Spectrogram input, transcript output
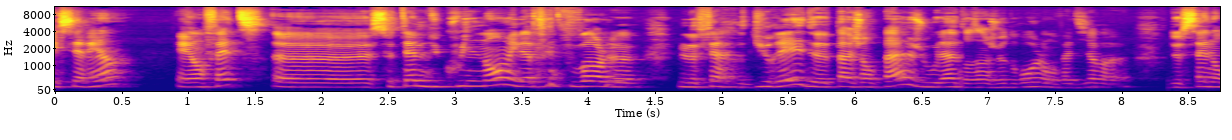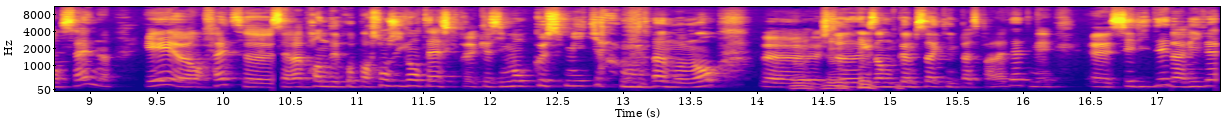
et c'est rien, et en fait, euh, ce thème du couinement, il a fait de pouvoir le, le faire durer de page en page, ou là, dans un jeu de rôle, on va dire, euh, de scène en scène. Et euh, en fait, euh, ça va prendre des proportions gigantesques, quasiment cosmiques au bout d'un moment. Euh, je te donne un exemple comme ça qui me passe par la tête, mais c'est l'idée d'arriver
